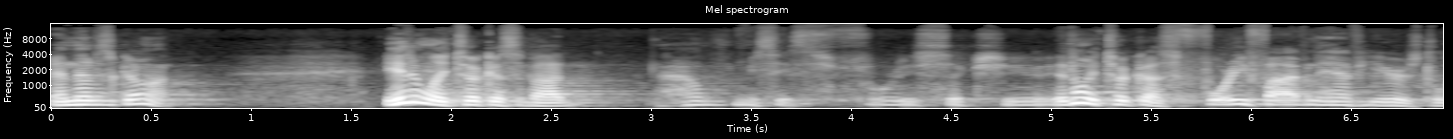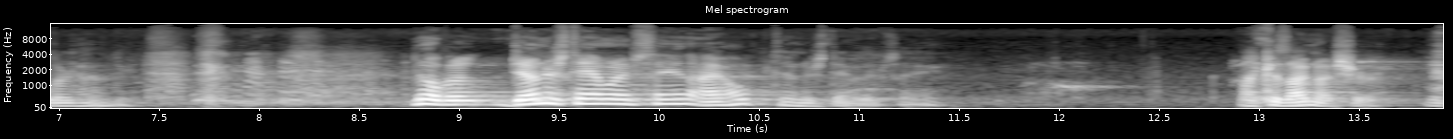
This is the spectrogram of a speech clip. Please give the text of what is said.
And then it's gone. It only took us about, how, let me see, 46 years. It only took us 45 and a half years to learn how to do No, but do you understand what I'm saying? I hope to understand what I'm saying. Because I'm not sure.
